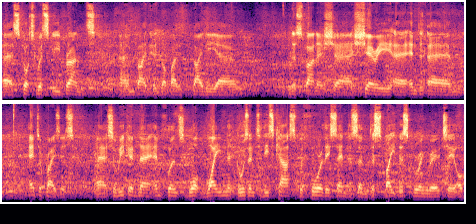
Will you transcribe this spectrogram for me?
uh, Scotch whisky brands, um, by the, not by the, by the uh, the Spanish uh, sherry uh, um, enterprises. Uh, so we can uh, influence what wine goes into these casks before they send us them, despite this growing rarity of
